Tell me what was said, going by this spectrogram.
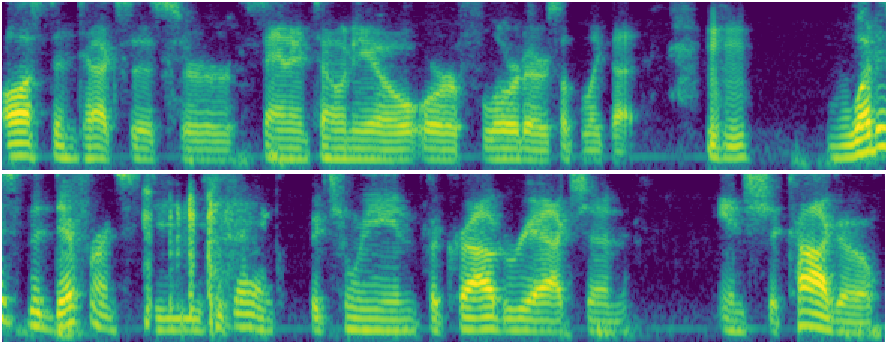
Austin, Texas, or San Antonio, or Florida, or something like that, mm-hmm. what is the difference, do you think, between the crowd reaction in Chicago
